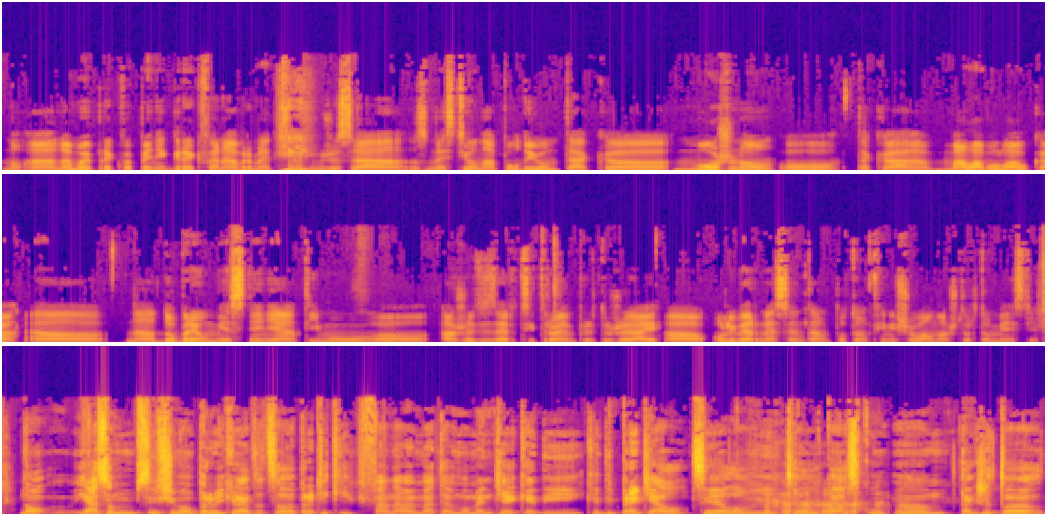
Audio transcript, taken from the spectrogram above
No a na moje prekvapenie Greg Van Avermet, tým, že sa zmestil na pódium, tak uh, možno uh, taká malá volávka uh, na dobré umiestnenia týmu uh, AŽZR Citroën, pretože aj uh, Oliver Nessen tam potom finišoval na štvrtom mieste. No, ja som si všimol prvýkrát za celé preteky Fanave Mata v momente, kedy, kedy preťal cieľový celú pásku. Um, takže to,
